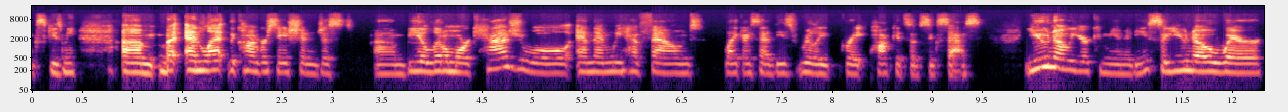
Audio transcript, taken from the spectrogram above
excuse me, um, but and let the conversation just um, be a little more casual. And then we have found like I said, these really great pockets of success. You know your community, so you know where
